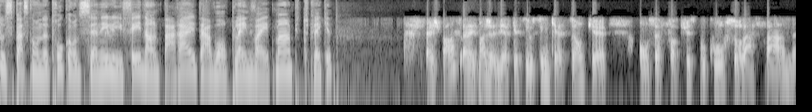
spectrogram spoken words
ou c'est parce qu'on a trop conditionné les filles dans le pareil puis avoir plein de vêtements puis tout le kit? Ben, je pense, honnêtement, Geneviève, que c'est aussi une question que on se focus beaucoup sur la femme.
